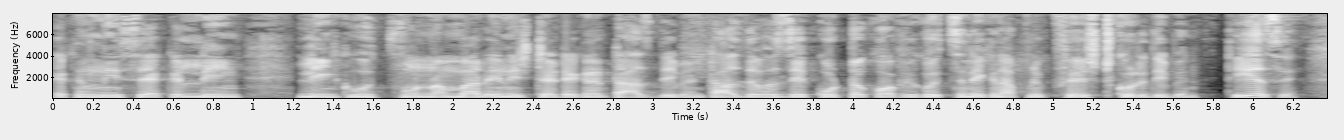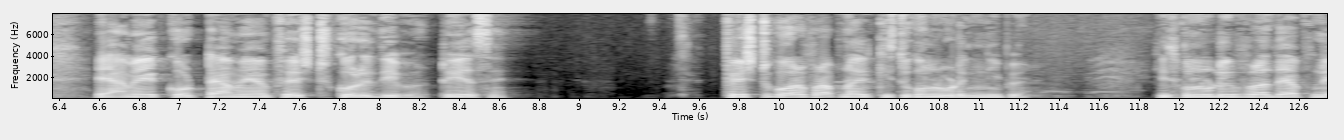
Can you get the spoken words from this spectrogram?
এখানে নিচে একটা link link with phone number instant এখানে টাচ দিবেন। টাচ দেওয়ার যে কোডটা কপি করছেন, এখানে আপনি ফেস্ট করে দিবেন, ঠিক আছে? এই আমি এই কোডটা আমি ফেস্ট করে দিব, ঠিক আছে? ফেস্ট করার পর আপনাকে কিছুক্ষণ লোডিং নিবে। লোডিং পর আপনি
